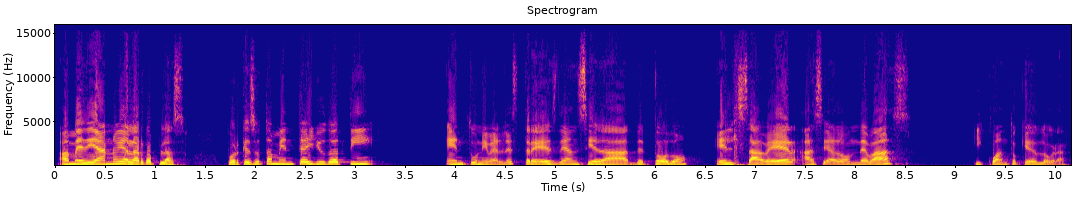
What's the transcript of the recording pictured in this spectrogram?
a mediano y a largo plazo. Porque eso también te ayuda a ti en tu nivel de estrés, de ansiedad, de todo, el saber hacia dónde vas y cuánto quieres lograr.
